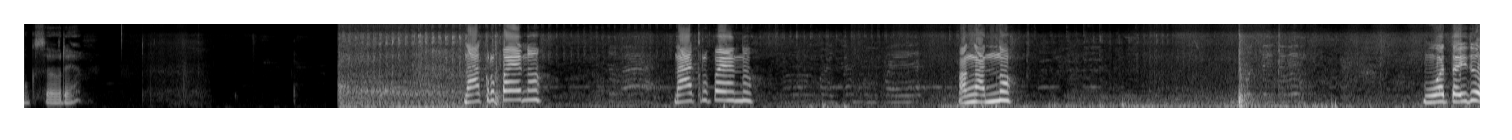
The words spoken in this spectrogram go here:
ಮುಗಿಸವ್ರೆ. ನಾಲ್ಕು ರೂಪಾಯಿನು ನಾಲ್ಕು ರೂಪಾಯಿನು ಹಂಗೆ ಅನ್ನು. ಮೂವತ್ತೈದು.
